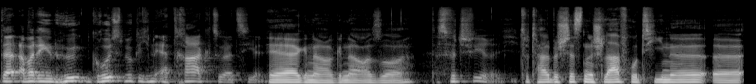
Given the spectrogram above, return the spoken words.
da, aber den größtmöglichen Ertrag zu erzielen. Ja, genau, genau. Also das wird schwierig. Total beschissene Schlafroutine,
